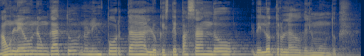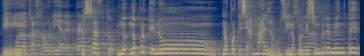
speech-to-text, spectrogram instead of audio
A un león, a un gato no le importa lo que esté pasando del otro lado del mundo. Eh, otra jauría de perros. Exacto. No, porque no, no porque sea malo, sino porque simplemente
